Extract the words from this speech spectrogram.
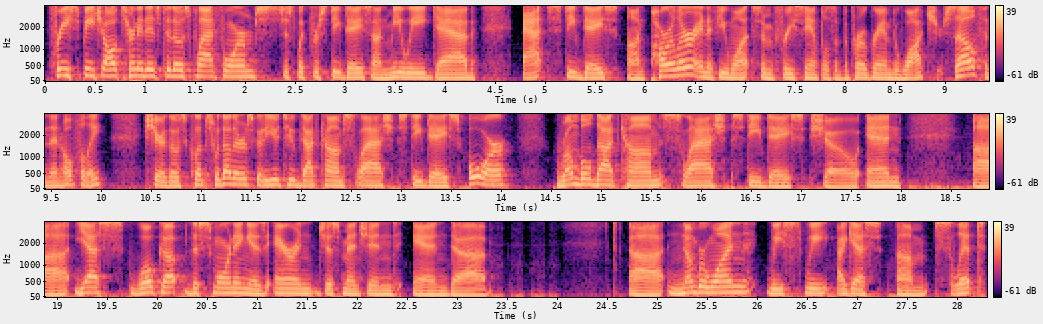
free speech alternatives to those platforms. Just look for Steve Deace on MeWe, Gab, at Steve Deace on Parler. And if you want some free samples of the program to watch yourself and then hopefully share those clips with others, go to youtube.com slash Steve Deace or rumble.com slash Steve Deace Show. And uh, yes, woke up this morning, as Aaron just mentioned, and uh, uh, number one, we we I guess um, slipped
